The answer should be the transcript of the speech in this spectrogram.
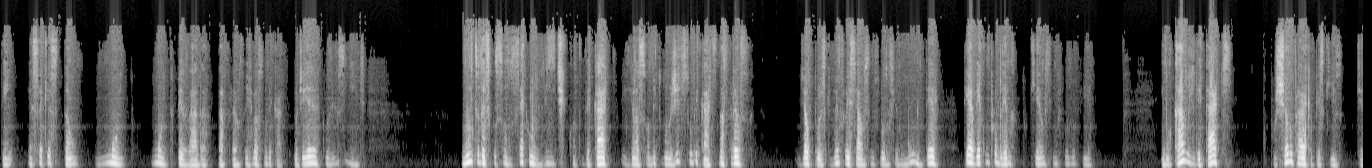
tem essa questão muito, muito pesada da França em relação a Descartes. Eu diria, inclusive, o seguinte: muito da discussão do século XX quanto Descartes em relação à metodologia de estudo Descartes na França, de autores que vão influenciar o ensino de filosofia no mundo inteiro, tem a ver com o problema do que é o ensino de filosofia. E no caso de Descartes, puxando para a área que eu pesquiso, que é,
